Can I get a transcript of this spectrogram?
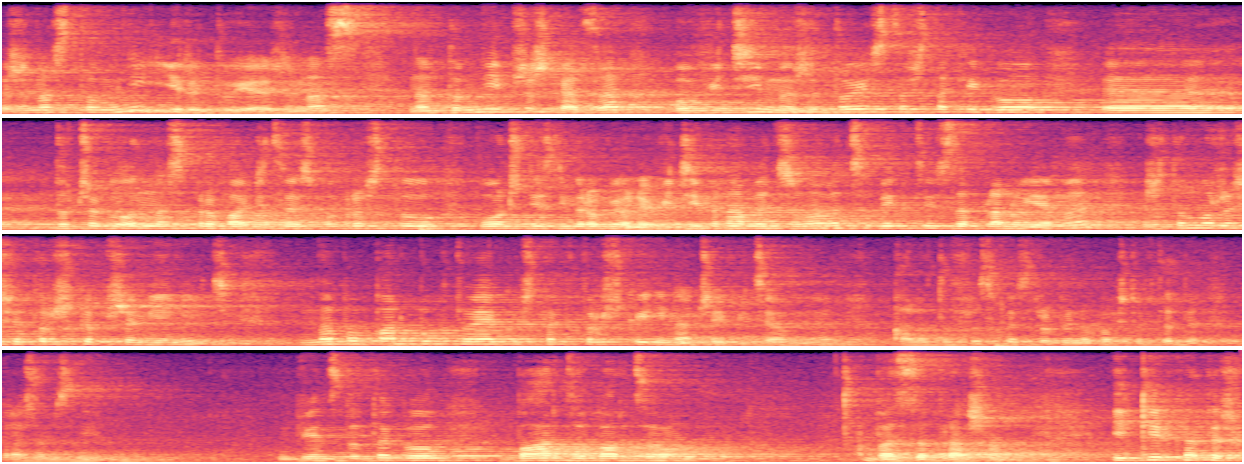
że nas to mniej irytuje, że nas, nam to mniej przeszkadza, bo widzimy, że to jest coś takiego, e, do czego On nas prowadzi, co jest po prostu łącznie z Nim robione. Widzimy nawet, że nawet sobie coś zaplanujemy, że to może się troszkę przemienić, no bo Pan Bóg to jakoś tak troszkę inaczej widział, nie? Ale to wszystko jest robione właśnie wtedy razem z Nim. Więc do tego bardzo, bardzo Was zapraszam. I kilka też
